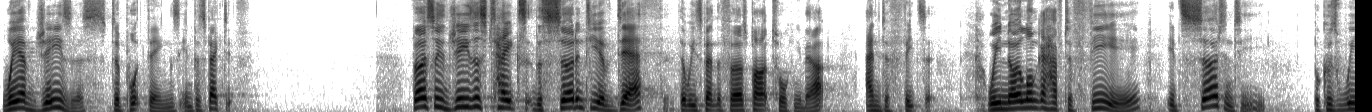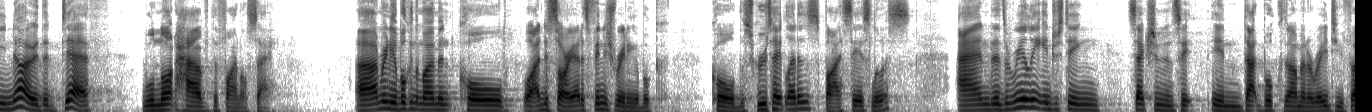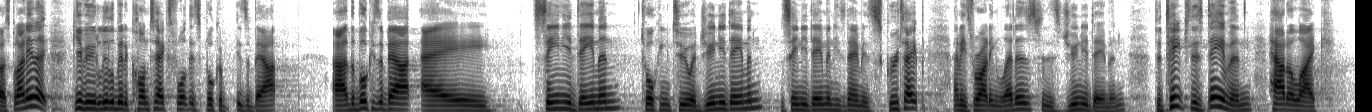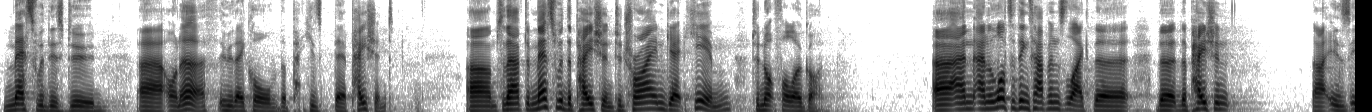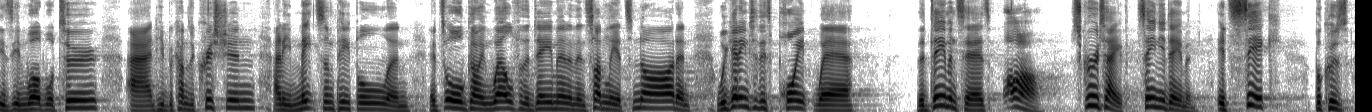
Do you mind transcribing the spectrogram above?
We have Jesus to put things in perspective. Firstly, Jesus takes the certainty of death that we spent the first part talking about and defeats it. We no longer have to fear its certainty because we know that death will not have the final say. Uh, I'm reading a book at the moment called, well, I just, sorry, I just finished reading a book called The Screwtape Letters by C.S. Lewis. And there's a really interesting section in, in that book that I'm going to read to you first. But I need to give you a little bit of context for what this book is about. Uh, the book is about a senior demon talking to a junior demon. The senior demon, his name is Screwtape, and he's writing letters to this junior demon to teach this demon how to like mess with this dude uh, on Earth, who they call the, his, their patient. Um, so they have to mess with the patient to try and get him to not follow God. Uh, and, and lots of things happens, like the, the, the patient uh, is, is in World War II and he becomes a Christian and he meets some people and it's all going well for the demon and then suddenly it's not. And we're getting to this point where the demon says, Oh, Screwtape, senior demon, it's sick because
